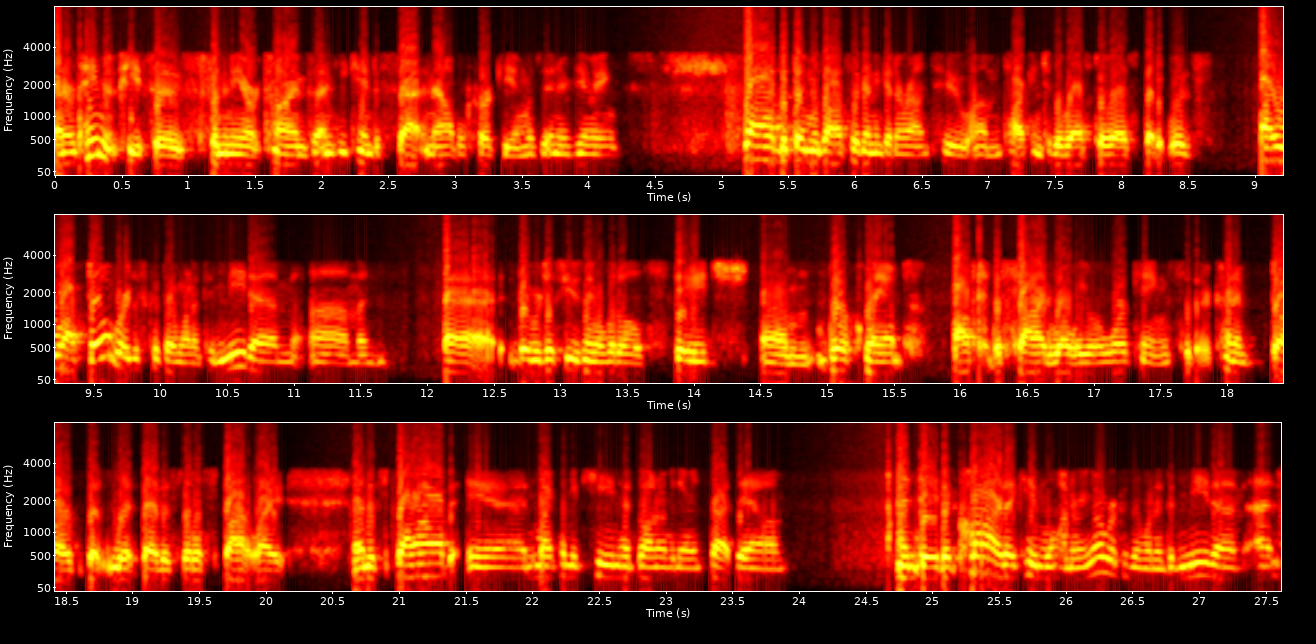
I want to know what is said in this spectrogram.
entertainment pieces for the New York Times, and he came to set in Albuquerque and was interviewing Bob, but then was also going to get around to um, talking to the rest of us. But it was I walked over just because I wanted to meet him, um, and uh, they were just using a little stage um, work lamp off to the side while we were working, so they're kind of dark but lit by this little spotlight. And it's Bob and Michael McKean had gone over there and sat down, and David Carr. And I came wandering over because I wanted to meet him, and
